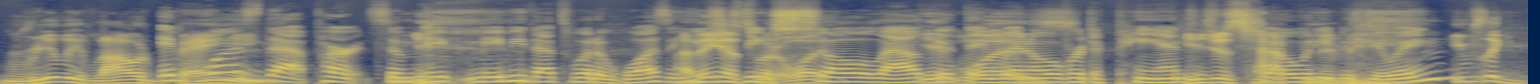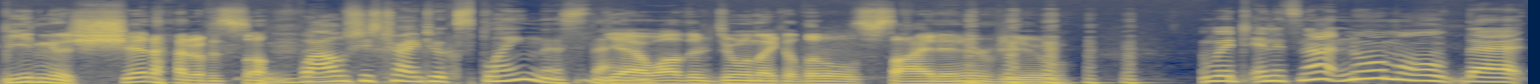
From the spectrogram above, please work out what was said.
really loud banging. It banging. was that part, so maybe, maybe that's what it was. And he was just being that's what it was. so loud It that they went over to pan to show what he was be- doing He was like beating the shit out of something. while she's trying to explain this thing. Yeah, while they're doing like a little side interview. which and it's not normal that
